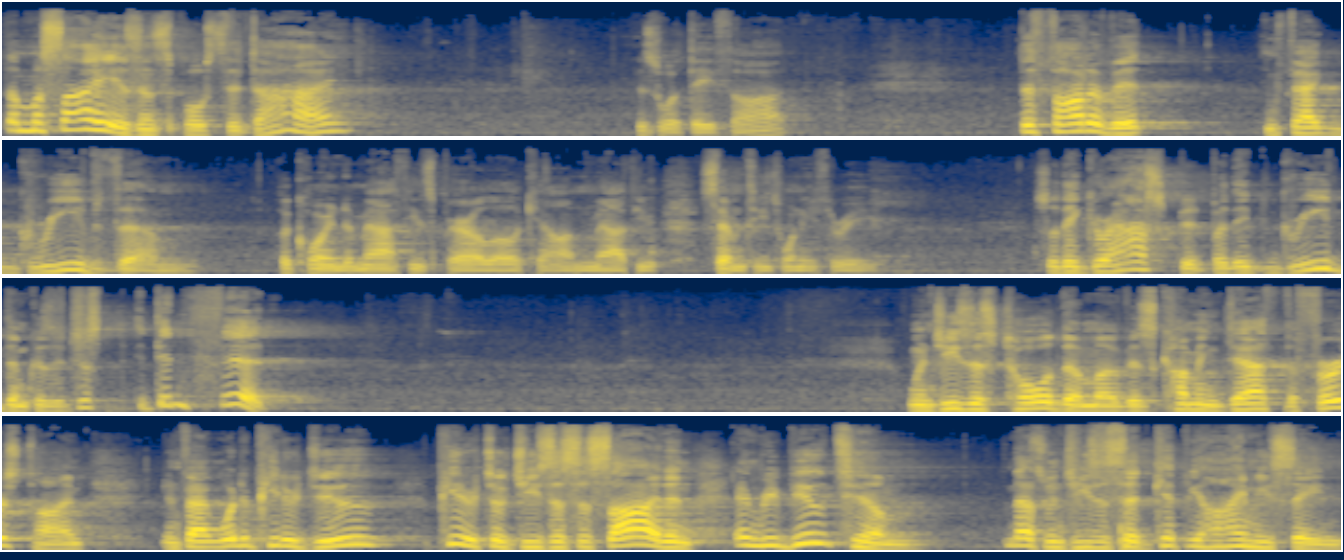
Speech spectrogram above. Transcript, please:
The Messiah isn't supposed to die, is what they thought. The thought of it, in fact, grieved them, according to Matthew's parallel account in Matthew 17 23. So they grasped it, but it grieved them because it just it didn't fit. When Jesus told them of his coming death the first time, in fact, what did Peter do? Peter took Jesus aside and, and rebuked him. And that's when Jesus said, Get behind me, Satan,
